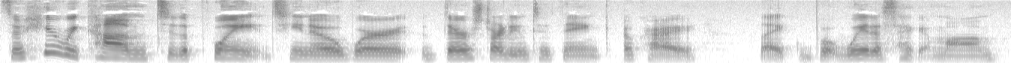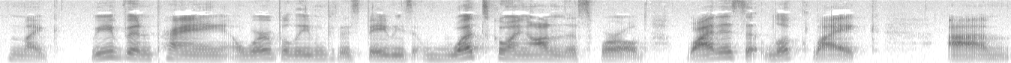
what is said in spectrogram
so here we come to the point, you know, where they're starting to think, okay, like, but wait a second, mom. Like, we've been praying and we're believing for these babies. What's going on in this world? Why does it look like, um,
